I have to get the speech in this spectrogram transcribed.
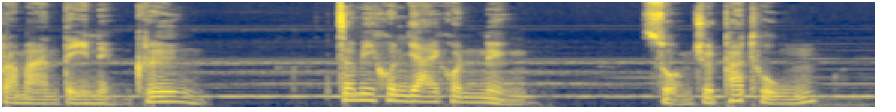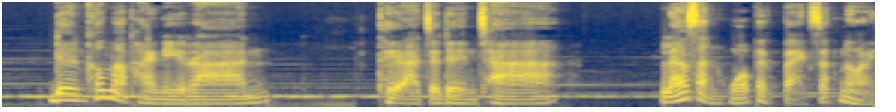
ประมาณตีหนึ่งครึ่ง จะมีคนยายคนหนึ่ง สวมชุดผ้าถุง เดินเข้ามาภายในร้านเธออาจจะเดินช้า แล้วสั่นหัวแปลกๆสักหน่อย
